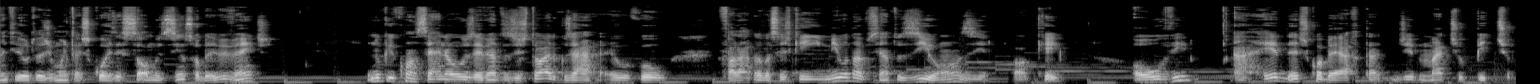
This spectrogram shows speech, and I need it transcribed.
entre outras muitas coisas, somos sim sobreviventes. No que concerne aos eventos históricos, eu vou falar para vocês que em 1911, ok, houve a redescoberta de Machu Picchu,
